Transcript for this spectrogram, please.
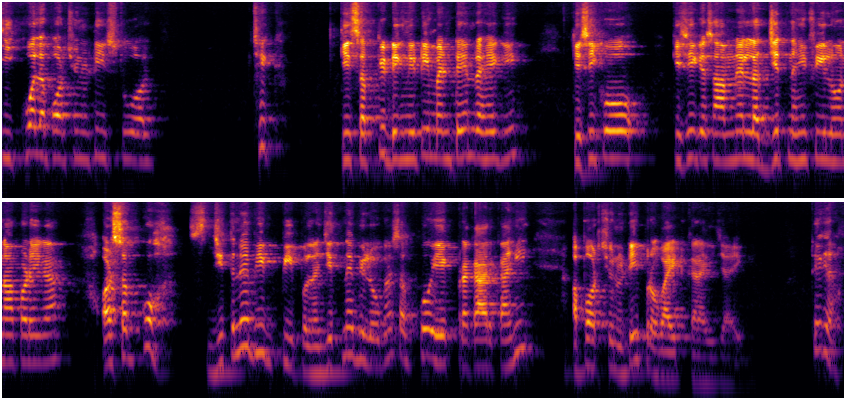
equal opportunities to all ठीक? कि सबकी डिग्निटी मेंटेन रहेगी। किसी को, किसी के सामने लज्जित नहीं फील होना पड़ेगा। और सबको, जितने भी पीपल हैं, जितने भी लोग हैं, सबको एक प्रकार का ही अपॉर्चुनिटी प्रोवाइड कराई जाएगी। ठीक है?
